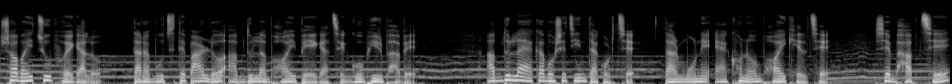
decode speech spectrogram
সবাই চুপ হয়ে গেল। তারা বুঝতে পারল আবদুল্লাহ ভয় পেয়ে গেছে গভীরভাবে। আবদুল্লাহ একা বসে চিন্তা করছে। তার মনে এখনও ভয় খেলছে। সে ভাবছে,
